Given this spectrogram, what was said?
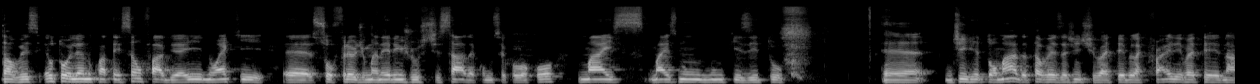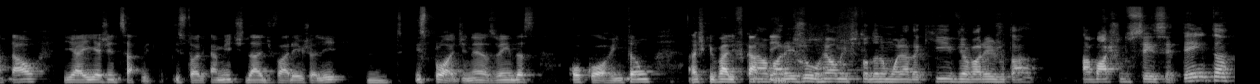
talvez eu estou olhando com atenção, Fábio, aí não é que é, sofreu de maneira injustiçada, como você colocou, mas, mas num, num quesito é, de retomada, talvez a gente vai ter Black Friday, vai ter Natal, e aí a gente sabe, historicamente, dá de varejo ali explode, né? As vendas ocorrem. Então, acho que vale ficar Não, atento. Varejo, realmente estou dando uma olhada aqui, Via Varejo está abaixo dos 6,70,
